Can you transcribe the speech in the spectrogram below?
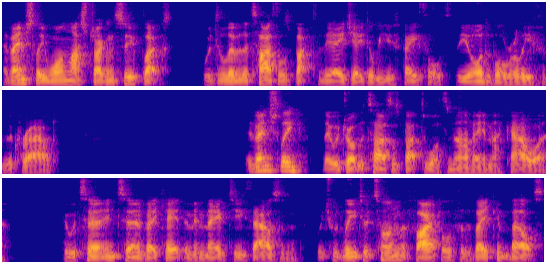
Eventually, one last Dragon Suplex would deliver the titles back to the AJW faithful to the audible relief of the crowd. Eventually, they would drop the titles back to Watanabe and Maekawa, who would turn, in turn vacate them in May of 2000, which would lead to a tournament final for the vacant belts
